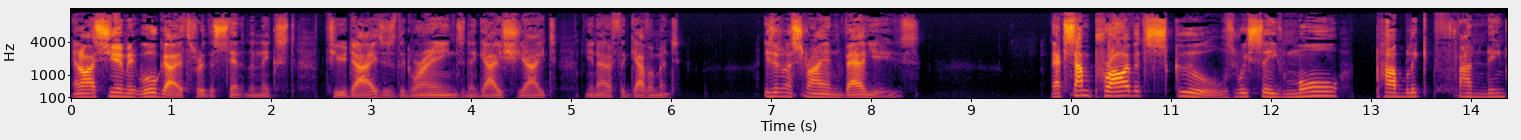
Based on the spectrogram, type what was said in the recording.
And I assume it will go through the Senate the next few days as the Greens negotiate, you know, with the government? Is it an Australian values that some private schools receive more public funding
